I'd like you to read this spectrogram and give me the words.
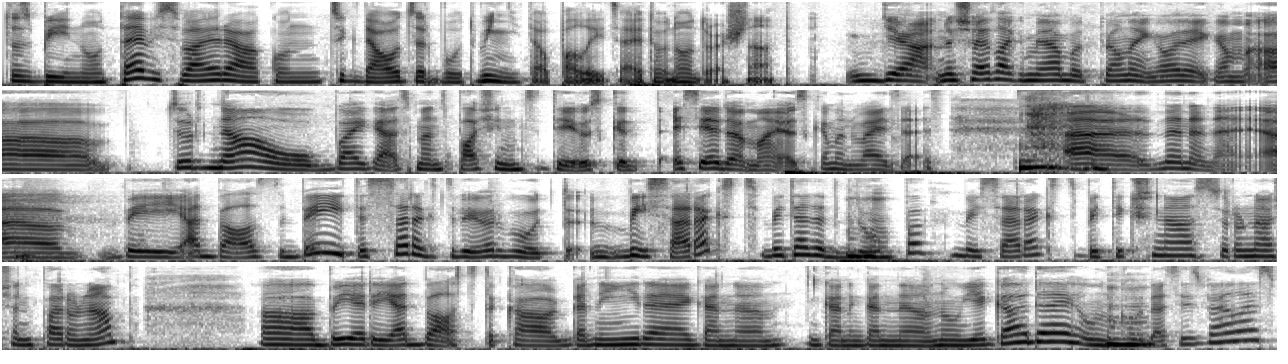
tas bija no tevis vairāk, un cik daudz varbūt viņi tev palīdzēja to nodrošināt? Jā, nu šeit laikam jābūt pilnīgi godīgam. Uh, tur nav baigās manas pašiniciatīvas, kad es iedomājos, ka man vajadzēs. uh, nē, nē, nē. Uh, bija atbalsts, bija tas saraksts, bija varbūt, bija saraksts, bija tāda mhm. grupa, mm -hmm. bija saraksts, bija tikšanās, runāšana par un ap. Uh, bija arī atbalsts gan īrē, gan, gan, gan nu, iegādē un mm -hmm. kādās izvēlēs.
